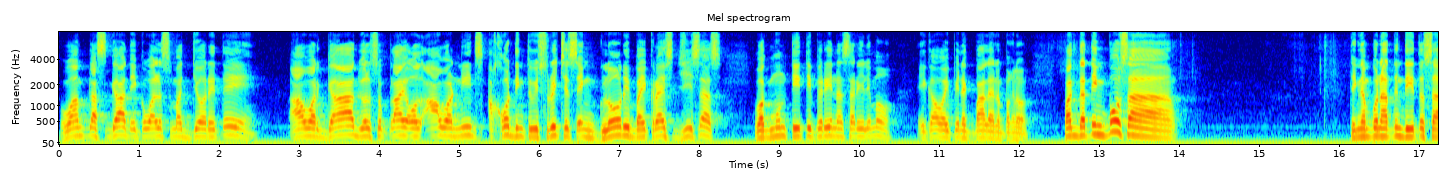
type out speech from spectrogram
one plus God equals majority. Our God will supply all our needs according to His riches and glory by Christ Jesus. Huwag mong titipirin ang sarili mo. Ikaw ay pinagpala ng Panginoon. Pagdating po sa, tingnan po natin dito sa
